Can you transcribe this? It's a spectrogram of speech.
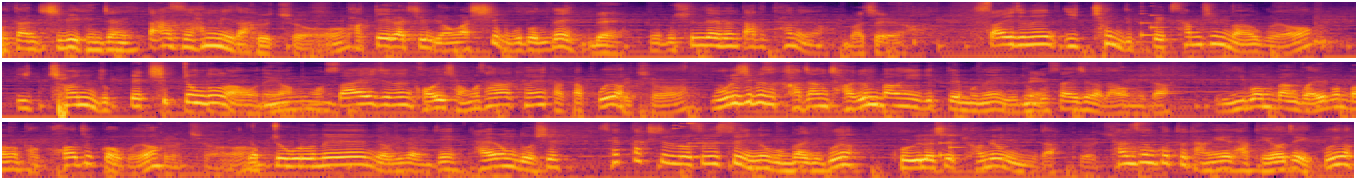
일단 집이 굉장히 따스합니다. 그렇죠. 밖에가 지금 영하 15도인데 네. 그래도 실내는 따뜻하네요. 맞아요. 사이즈는 2630 나오고요. 2610 정도 나오네요. 어, 사이즈는 거의 정사각형에 가깝고요. 음. 그렇죠. 우리 집에서 가장 작은 방이기 때문에 이 정도 네. 사이즈가 나옵니다. 2번 방과 1번 방은 더 커질 거고요. 그렇죠. 옆쪽으로는 여기가 이제 다용도실, 세탁실로 쓸 수 있는 공간이고요. 보일러실 겸용입니다. 그렇죠. 한승 코트 당연히 다 되어져 있고요.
